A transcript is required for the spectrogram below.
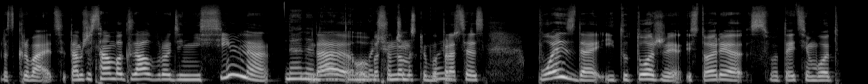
раскрывается. Там же сам вокзал вроде не сильно, Да-да-да, да, там в большая основном как бы процесс поезда, и тут тоже история с вот этим вот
